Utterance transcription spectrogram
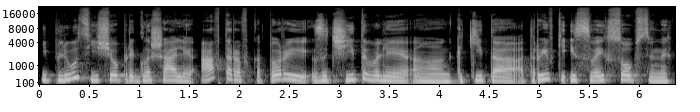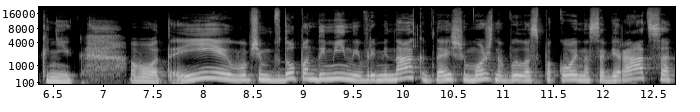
и плюс еще приглашали авторов, которые зачитывали э, какие-то отрывки из своих собственных книг. Вот. И, в общем, в допандемийные времена, когда еще можно было спокойно собираться,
